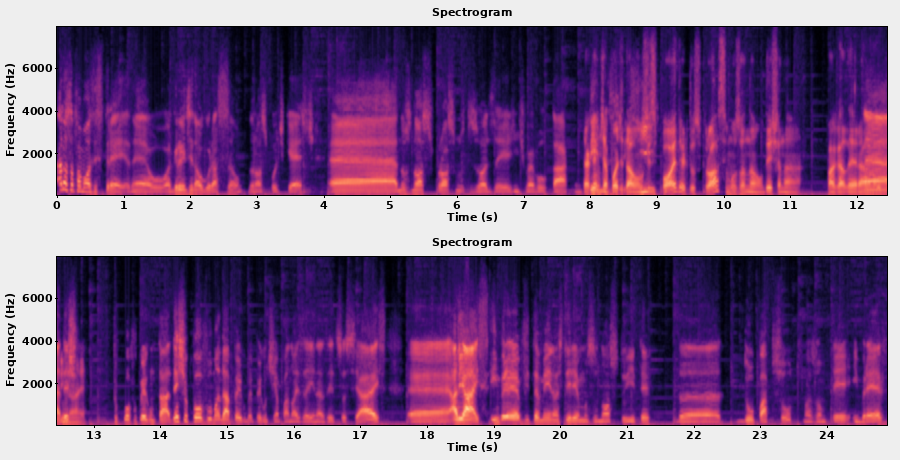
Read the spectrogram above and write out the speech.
A nossa famosa estreia, né? O, a grande inauguração do nosso podcast. É, nos nossos próximos episódios aí a gente vai voltar com. Será que a gente já pode dar uns spoilers dos próximos ou não? Deixa na, pra galera é, opinar. Deixa o povo perguntar, deixa o povo mandar perguntinha para nós aí nas redes sociais. É, aliás, em breve também nós teremos o nosso Twitter da, do Papo Solto, nós vamos ter em breve.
